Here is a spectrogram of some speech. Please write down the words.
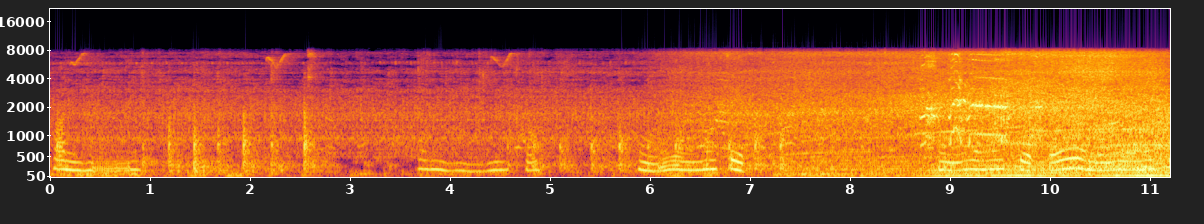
ท่อนหางท่อนหางนะคะหางยังไม่เสร็จหางยังไม่เสร็จเด้อหางยังไม่เส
